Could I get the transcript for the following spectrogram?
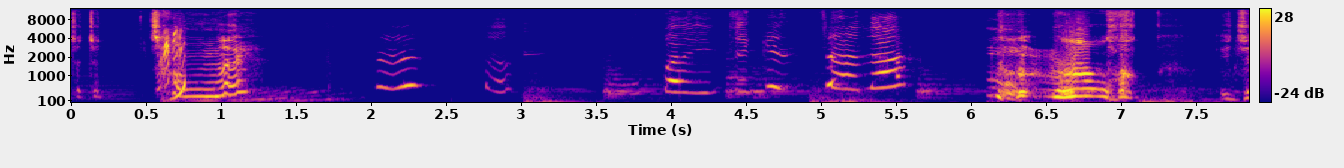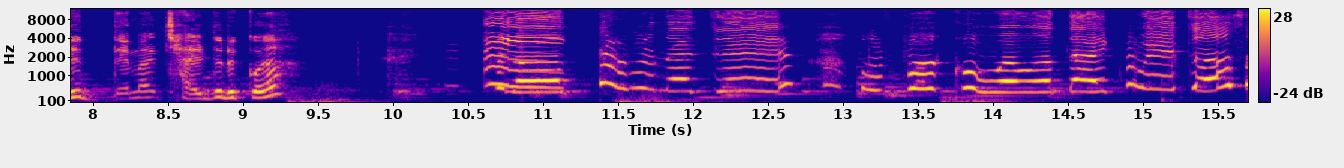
저, 저, 정말? 오빠 이제 괜찮아? 이제 내 말 잘 들을 거야? 그럼 당연하지 오빠 고마워 날 구해줘서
